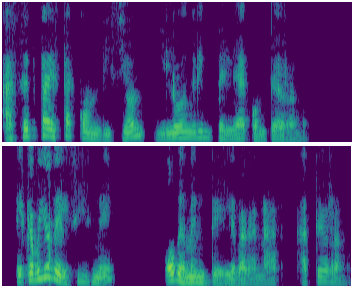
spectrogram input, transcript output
acepta esta condición y Lohengrin pelea con Telramund. El cabello del cisne obviamente le va a ganar a Telramund.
